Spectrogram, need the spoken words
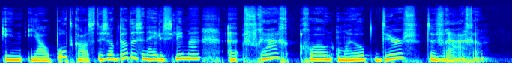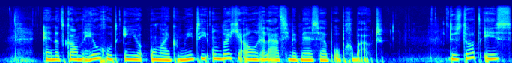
in jouw podcast. Dus ook dat is een hele slimme uh, vraag gewoon om hulp. Durf te vragen. En dat kan heel goed in je online community, omdat je al een relatie met mensen hebt opgebouwd. Dus dat is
